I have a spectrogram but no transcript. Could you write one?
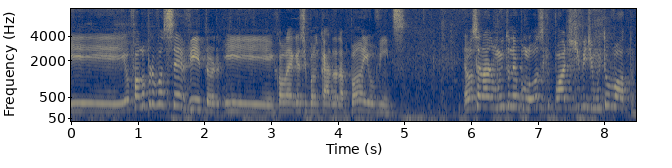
E eu falo para você, Vitor, e colegas de bancada da PAN e ouvintes. É um cenário muito nebuloso que pode dividir muito voto.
